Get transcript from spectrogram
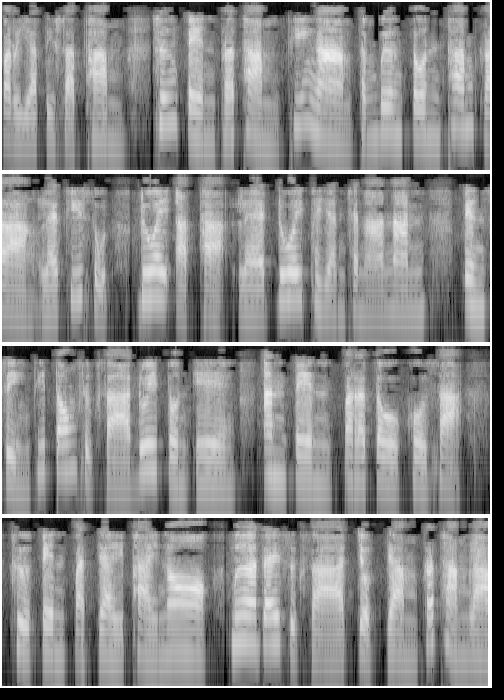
ปริยัติสัตธรรม ซึ่งเป็นพระธรรมที่งามทั้งเบื้องต้นท่ามกลางและที่สุดด้วยอัฏฐะและด้วยพยัญชนะนั้น เป็นสิ่งที่ต้องศึกษาด้วยตนเอง อันเป็นปรโตโคสะคือเป็นปัจจัยภายนอก เมื่อได้ศึกษาจดจำพระธรรมเหล่า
